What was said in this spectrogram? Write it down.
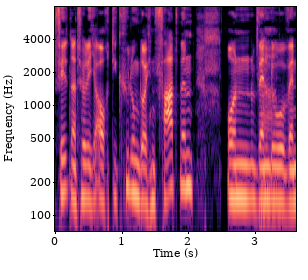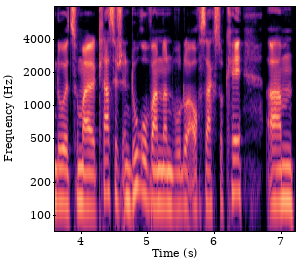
fehlt natürlich auch die Kühlung durch den Fahrtwind. Und wenn ja. du, wenn du jetzt mal klassisch Enduro wandern, wo du auch sagst, okay, ähm,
